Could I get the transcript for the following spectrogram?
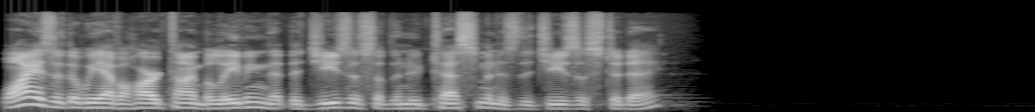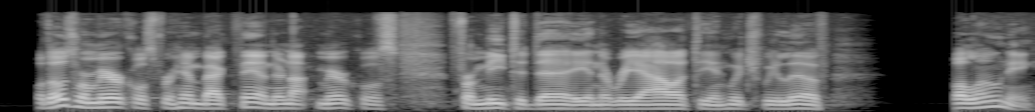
Why is it that we have a hard time believing that the Jesus of the New Testament is the Jesus today? Well, those were miracles for him back then. They're not miracles for me today in the reality in which we live. Baloney.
